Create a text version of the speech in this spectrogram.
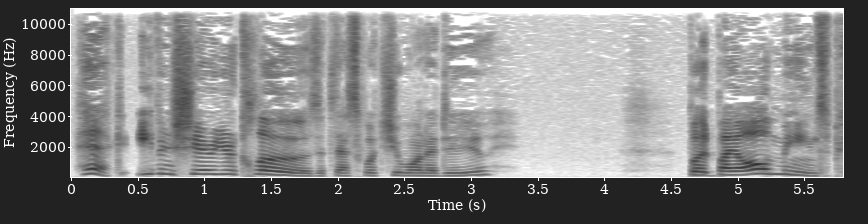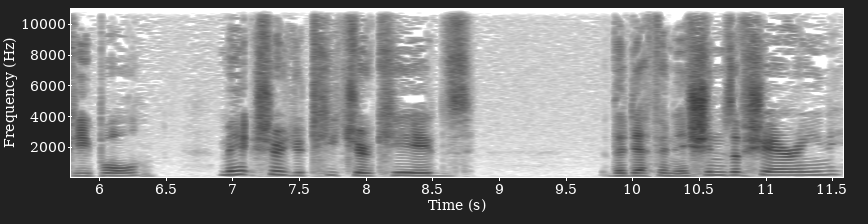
Heck, even share your clothes if that's what you want to do. But by all means, people, make sure you teach your kids the definitions of sharing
